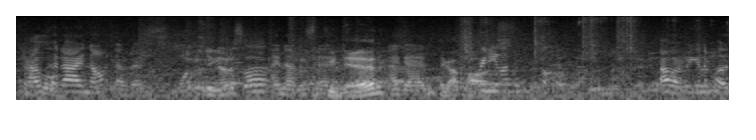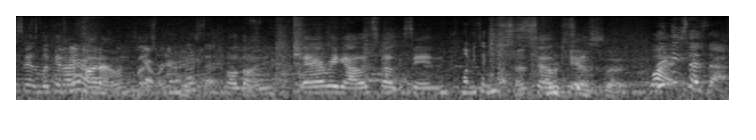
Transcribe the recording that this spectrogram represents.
It's kinda How cool. could I not notice? You notice that? I noticed it. You did? I did. They got paws. Brittany, let's Oh, are we gonna post it? Look at our Yeah. photo. Yeah, we're gonna post it. Hold on. There we go. It's focusing. Let me take a photo. So cute. What? Brittany says that.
